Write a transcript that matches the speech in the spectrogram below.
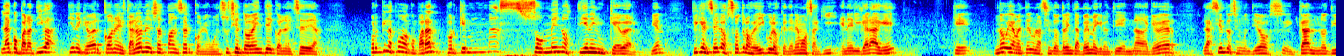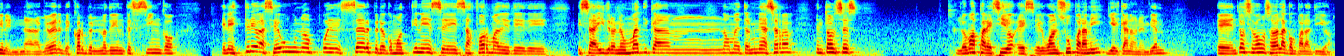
La comparativa tiene que ver con el Canon Jet Panzer, con el Wansu 120 y con el CDA. ¿Por qué los pongo a comparar? Porque más o menos tienen que ver, ¿bien? Fíjense los otros vehículos que tenemos aquí en el garaje, que no voy a meter una 130 PM que no tienen nada que ver, la 152K no tienen nada que ver, de Scorpion no tiene TC5, el Streba C1 puede ser, pero como tiene esa forma de, esa hidroneumática, mm, no me termina de cerrar, entonces lo más parecido es el Wansu para mí y el Canonen, ¿bien? Eh, entonces vamos a ver la comparativa.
